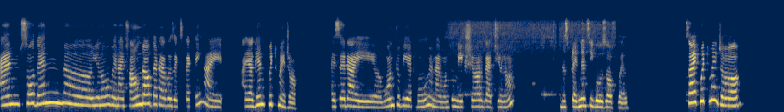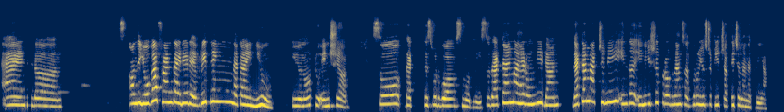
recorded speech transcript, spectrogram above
And so then, uh, you know, when I found out that I was expecting, I, I again quit my job. I said, I uh, want to be at home and I want to make sure that, you know, this pregnancy goes off well. So I quit my job and uh, on the yoga front, I did everything that I knew, you know, to ensure so that this would go off smoothly. So that time I had only done, that time actually in the initial program, Sadhguru used to teach Shakti Chalana Kriya,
